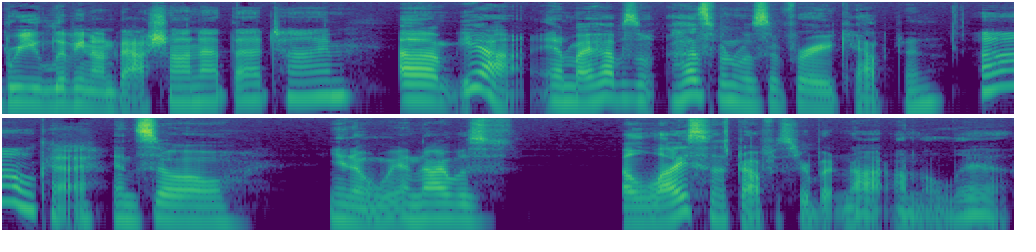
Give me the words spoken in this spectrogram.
Were you living on Vashon at that time? Um, yeah, and my husband husband was a ferry captain, Oh, okay. and so you know, and I was a licensed officer, but not on the list.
